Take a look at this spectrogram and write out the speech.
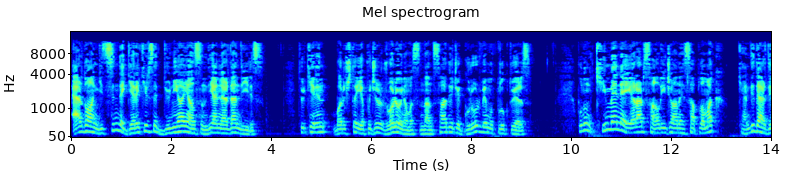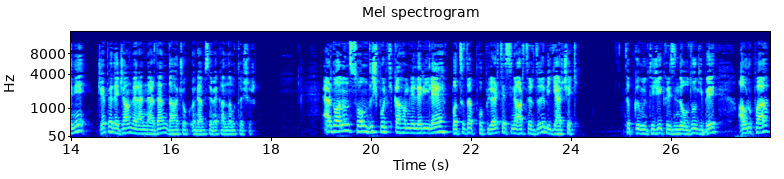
Erdoğan gitsin de gerekirse dünya yansın diyenlerden değiliz. Türkiye'nin barışta yapıcı rol oynamasından sadece gurur ve mutluluk duyarız. Bunun kime ne yarar sağlayacağını hesaplamak, kendi derdini cephede can verenlerden daha çok önemsemek anlamı taşır. Erdoğan'ın son dış politika hamleleriyle batıda popülaritesini artırdığı bir gerçek. Tıpkı mülteci krizinde olduğu gibi Avrupa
